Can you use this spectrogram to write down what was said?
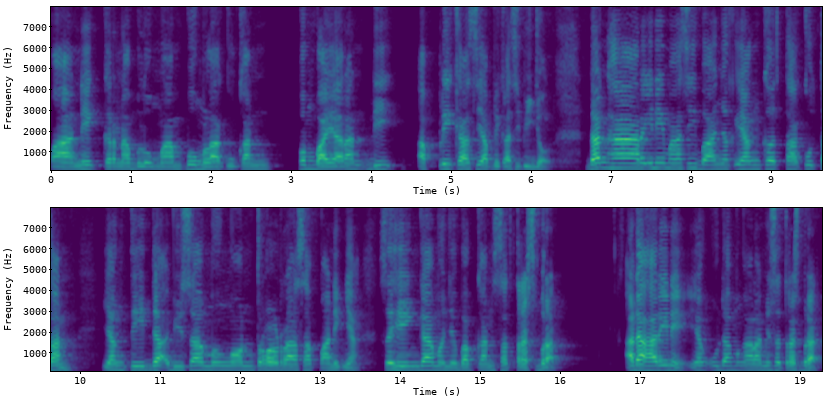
panik karena belum mampu melakukan pembayaran di aplikasi-aplikasi pinjol. Dan hari ini masih banyak yang ketakutan yang tidak bisa mengontrol rasa paniknya sehingga menyebabkan stres berat. Ada hari ini yang udah mengalami stres berat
